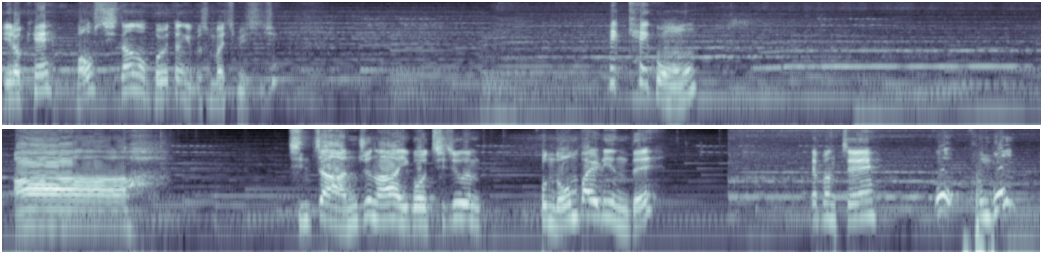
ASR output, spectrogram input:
이렇게? 마우스 지나간 거 보였다는 게 무슨 말씀이시지? 핵해공 아 진짜 안 주나? 이거 지금 돈 너무 빨리는데? 세 번째. 어? 공공?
